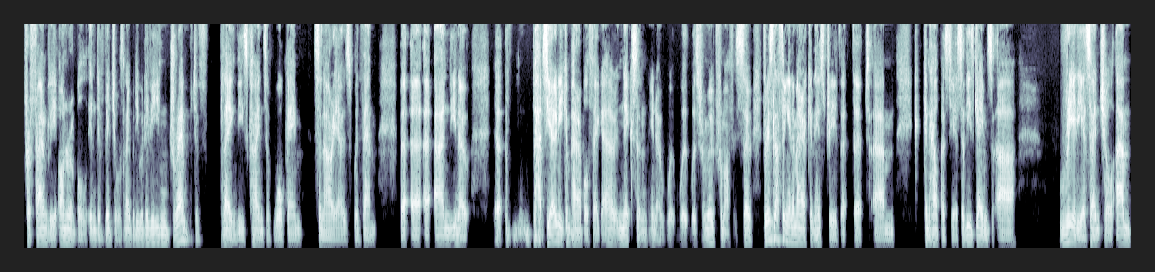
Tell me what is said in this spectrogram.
profoundly honorable individuals. Nobody would have even dreamt of playing these kinds of war game scenarios with them. But uh, uh, and you know, uh, perhaps the only comparable figure, Nixon, you know, w- w- was removed from office. So there is nothing in American history that that um, can help us here. So these games are really essential. Um,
